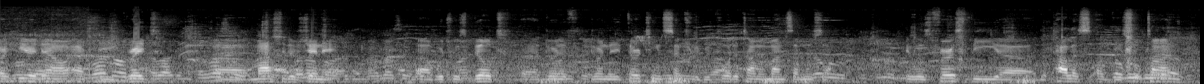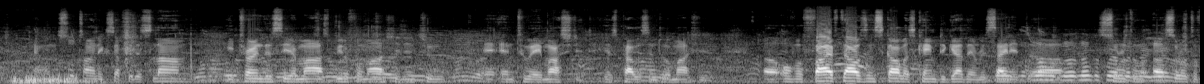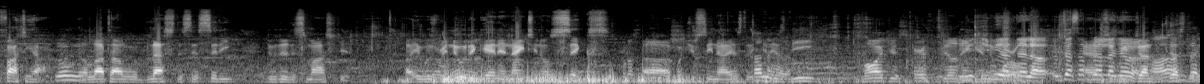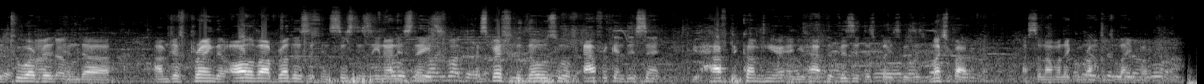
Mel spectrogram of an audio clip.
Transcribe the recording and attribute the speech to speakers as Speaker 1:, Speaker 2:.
Speaker 1: are here now at the great uh, Masjid of Jenne, uh, which was built uh, during, during the 13th century before the time of Mansa Musa. It was first the, uh, the palace of the Sultan, and when the Sultan accepted Islam, he turned this here mosque, beautiful masjid, into, into a masjid, his palace into a masjid. Uh, over 5,000 scholars came together and recited uh, Surah, uh, Surah Al-Fatiha. Allah Ta'ala will bless this city due to this masjid. Uh, it was renewed again in 1906. Uh, what you see now is the, it is the largest earth building in the world. And so we've done just did a tour of it, and uh, I'm just praying that all of our brothers and sisters in the United States, especially those who have African descent, you have to come here and you have to visit this place because it's much better. Assalamu alaikum wa rahmatullahi wa barakatuh.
